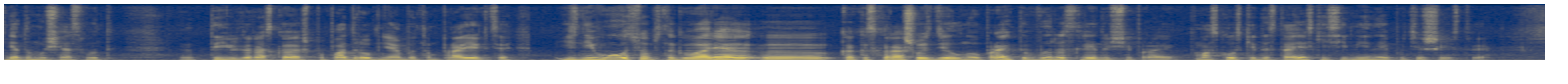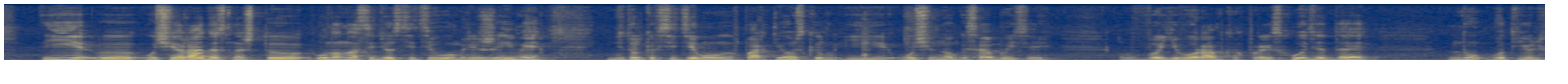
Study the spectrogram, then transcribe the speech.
Я думаю, сейчас вот э, ты, Юля, расскажешь поподробнее об этом проекте. Из него, собственно говоря, э, как из хорошо сделанного проекта, вырос следующий проект «Московский Достоевский. Семейное путешествие». И э, очень радостно, что он у нас идет в сетевом режиме, не только в сетевом, но и в партнерском, и очень много событий в его рамках происходит. Да? Ну вот, Юль,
